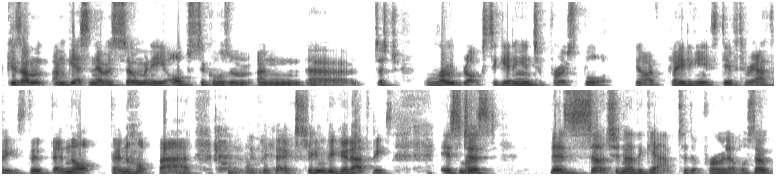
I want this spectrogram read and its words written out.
because I'm I'm guessing there were so many obstacles and, and uh, just roadblocks to getting into pro sport. You know, I've played against Div three athletes. That they're, they're not they're not bad. they're extremely good athletes. It's right. just there's such another gap to the pro level. So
